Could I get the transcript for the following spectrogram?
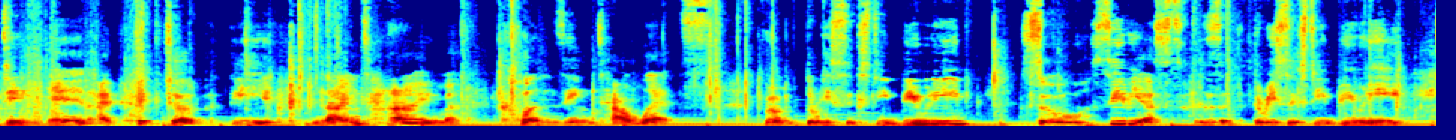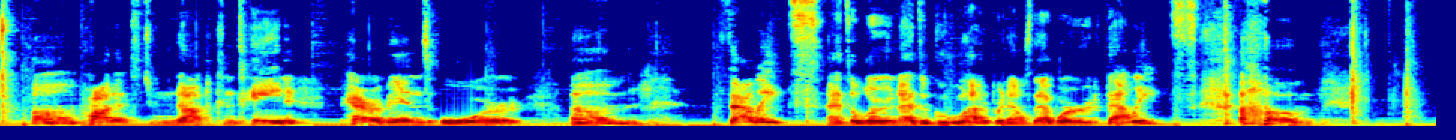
dig in. I picked up the night time cleansing towelettes from 360 Beauty. So CVS's 360 Beauty um, products do not contain parabens or um, phthalates. I had to learn, I had to Google how to pronounce that word, phthalates. Um,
